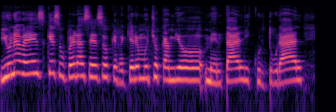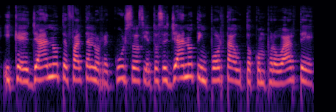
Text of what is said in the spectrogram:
Y una vez que superas eso, que requiere mucho cambio mental y cultural y que ya no te faltan los recursos y entonces ya no te importa autocomprobarte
